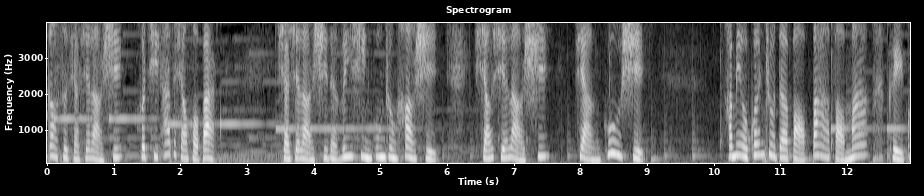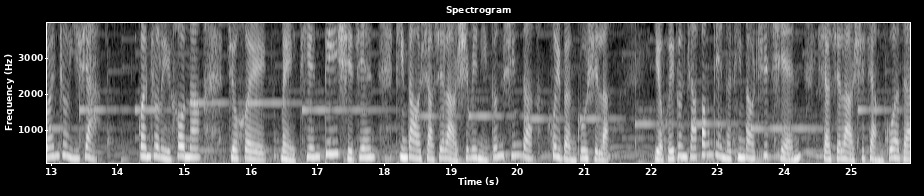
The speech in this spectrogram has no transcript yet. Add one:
告诉小雪老师和其他的小伙伴。小雪老师的微信公众号是“小雪老师”。讲故事，还没有关注的宝爸宝妈可以关注一下。关注了以后呢，就会每天第一时间听到小学老师为你更新的绘本故事了，也会更加方便的听到之前小学老师讲过的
